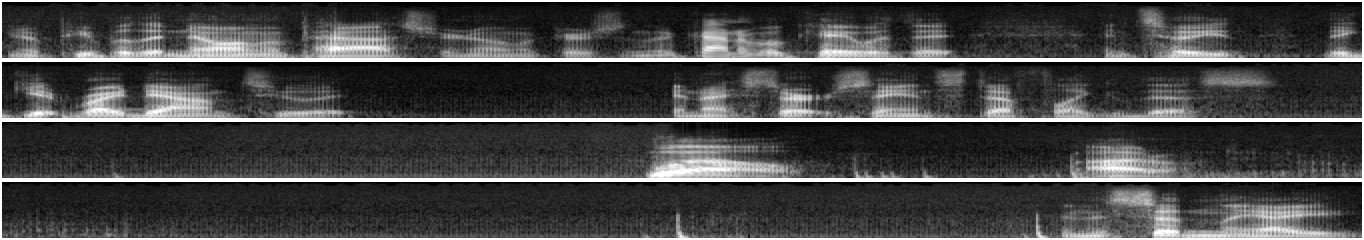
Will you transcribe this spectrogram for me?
You know, people that know I'm a pastor, know I'm a Christian, they're kind of okay with it until you, they get right down to it. And I start saying stuff like this. Well, I don't do And then suddenly I,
